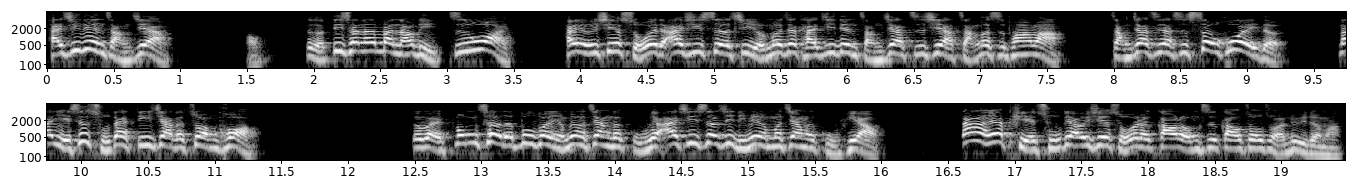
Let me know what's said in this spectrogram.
台积电涨价。这个第三代半导体之外，还有一些所谓的 IC 设计，有没有在台积电涨价之下涨二十趴嘛？涨价之下是受惠的，那也是处在低价的状况，对不对？封测的部分有没有这样的股票？IC 设计里面有没有这样的股票？当然要撇除掉一些所谓的高融资、高周转率的嘛。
